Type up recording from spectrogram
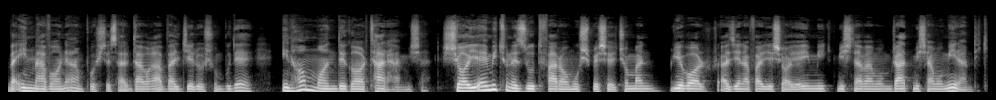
و این موانع هم پشت سر در واقع اول جلوشون بوده اینها ماندگارتر هم میشن. شایعه می‌تونه زود فراموش بشه چون من یه بار از یه نفر یه شایعه میشنوم و رد میشم و میرم دیگه.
